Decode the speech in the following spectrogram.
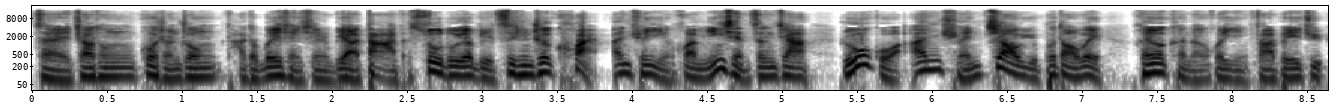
在交通过程中，它的危险性是比较大的，速度又比自行车快，安全隐患明显增加。如果安全教育不到位，很有可能会引发悲剧。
